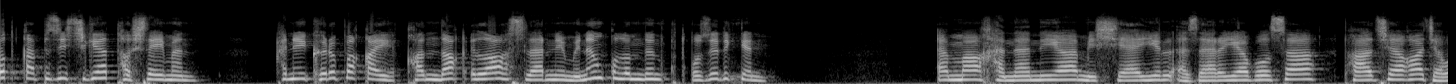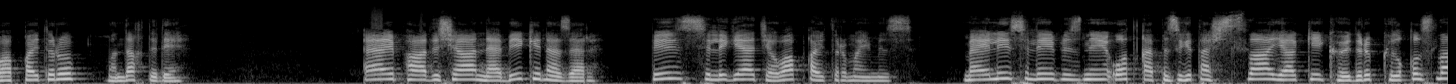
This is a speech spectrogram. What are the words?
от қапзичиге ташлеймэн. Қыны көріп бақай, қандақ илах сіләрні мэнэн қулымдын қыткозы дикен. Әмма Ханания, Мишаил Азария болса, падишаға жавап қайтыруп, мандах диди. Әй, падиша, нәби кен Азар, биз силиге жавап қайтырмаймыз. Мәйлі сілі бізні от қапызығы ташысыла, яки көйдіріп күл қызыла,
